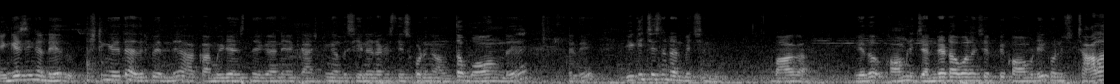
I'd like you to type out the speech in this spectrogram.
ఎంగేజింగ్గా లేదు. కాస్టింగ్ అయితే అదిరిపోయింది. ఆ కామెడియన్స్ని కానీ కాస్టింగ్ అంతా సీనియర్ యాక్టర్స్ తీసుకోవడం కానీ అంతా బాగుంది. ఇది ఈకి ఇచ్చేసినట్టు అనిపించింది. బాగా. ఏదో కామెడీ జనరేట్ అవ్వాలని చెప్పి కామెడీ కొన్ని చాలా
